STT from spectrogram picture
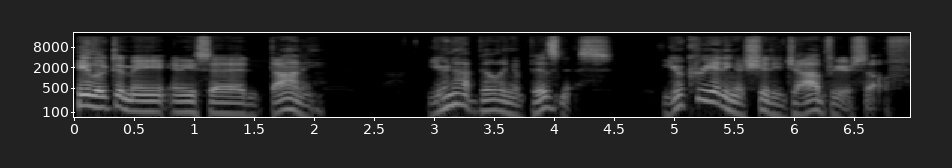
he looked at me and he said, Donnie, you're not building a business. You're creating a shitty job for yourself.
